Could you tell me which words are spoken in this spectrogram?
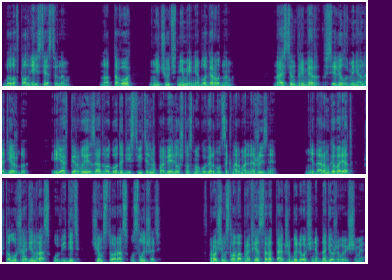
было вполне естественным, но оттого ничуть не менее благородным. Настин пример вселил в меня надежду, и я впервые за два года действительно поверил, что смогу вернуться к нормальной жизни. Недаром говорят, что лучше один раз увидеть, чем сто раз услышать. Впрочем, слова профессора также были очень обнадеживающими.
